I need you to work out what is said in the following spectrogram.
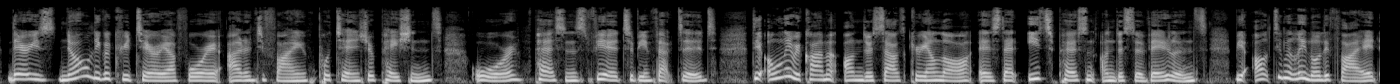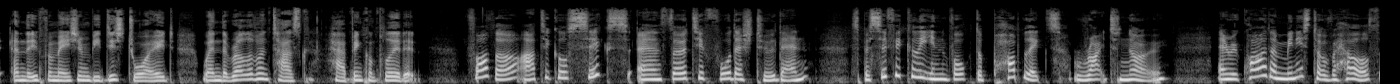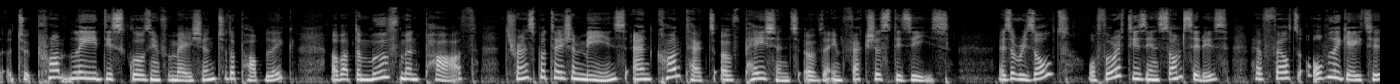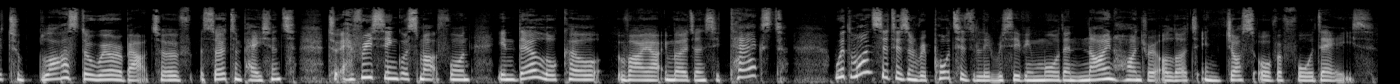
There is no legal criteria for identifying potential patients or persons feared to be infected. The only requirement under South Korean law is that each person under surveillance be ultimately notified and the information be destroyed when the relevant tasks have been completed. Further, Article 6 and 34-2 then specifically invoke the public's right to know and require the Minister of Health to promptly disclose information to the public about the movement path, transportation means, and contact of patients of the infectious disease. As a result, authorities in some cities have felt obligated to blast the whereabouts of certain patients to every single smartphone in their local via emergency text, with one citizen reportedly receiving more than 900 alerts in just over four days.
